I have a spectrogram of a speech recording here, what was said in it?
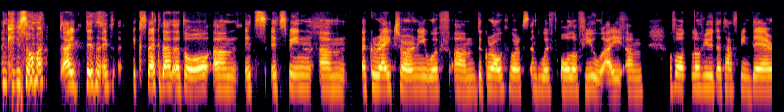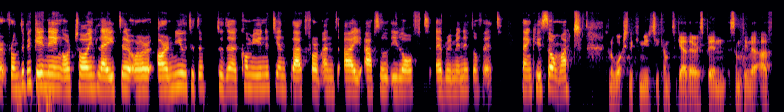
Thank you so much. I didn't ex- expect that at all. Um, it's it's been um, a great journey with um, the Growth Works and with all of you. I um, with all of you that have been there from the beginning or joined later or are new to the to the community and platform. And I absolutely loved every minute of it. Thank you so much. Kind of watching the community come together has been something that I've,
